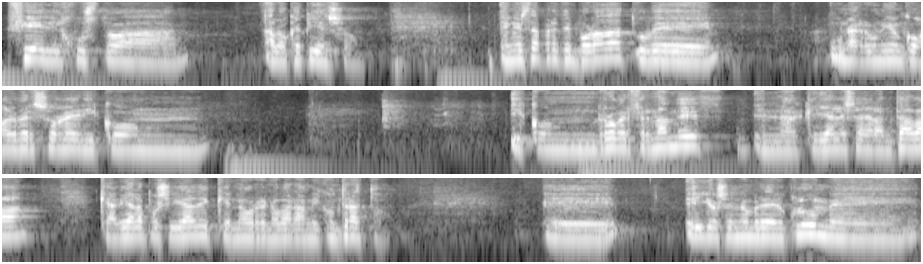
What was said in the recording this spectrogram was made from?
fiel y justo a, lo que pienso. En esta pretemporada tuve una reunión con Albert Soler y con, y con Robert Fernández, en la que ya les adelantaba que había la posibilidad de que no renovara mi contrato. Eh, ellos, en nombre del club, me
